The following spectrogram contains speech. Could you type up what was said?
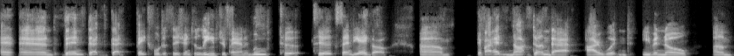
and, and then that that fateful decision to leave Japan and move to to San Diego. Um, if I had not done that, I wouldn't even know um,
